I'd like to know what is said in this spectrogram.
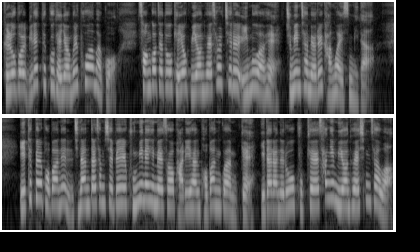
글로벌 미래특구 개념을 포함하고 선거제도 개혁위원회 설치를 의무화해 주민 참여를 강화했습니다. 이 특별 법안은 지난달 30일 국민의힘에서 발의한 법안과 함께 이달 안으로 국회 상임위원회 심사와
